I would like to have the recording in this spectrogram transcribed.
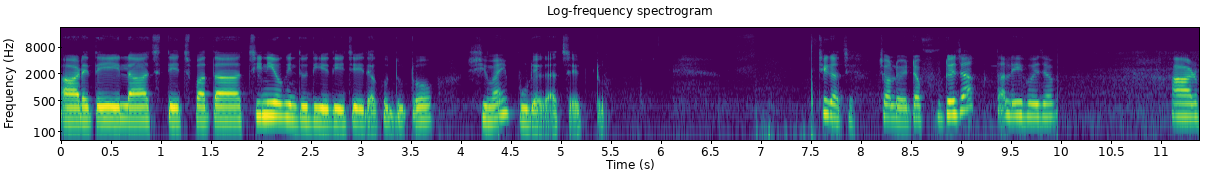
আর এতে এলাচ, তেজপাতা, চিনিও কিন্তু দিয়ে দিয়েছি। এই দেখো দুটো সিমাই পুড়ে গেছে একটু। ঠিক আছে, চলো এটা ফুটে যাক, তাহলেই হয়ে যাবে। আর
